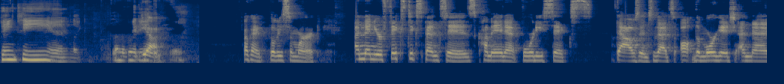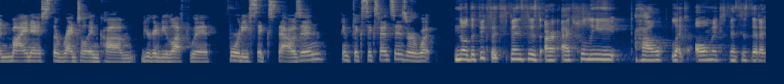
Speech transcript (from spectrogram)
painting and like renovating. Yeah. Okay, there'll be some work and then your fixed expenses come in at 46,000 so that's all the mortgage and then minus the rental income you're going to be left with 46,000 in fixed expenses or what no the fixed expenses are actually how like all my expenses that I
